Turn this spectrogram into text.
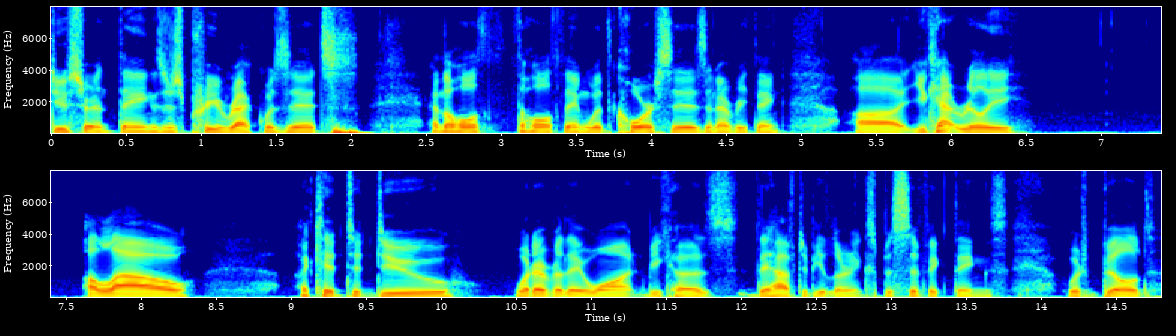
do certain things there's prerequisites and the whole the whole thing with courses and everything uh, you can't really allow a kid to do whatever they want because they have to be learning specific things which build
